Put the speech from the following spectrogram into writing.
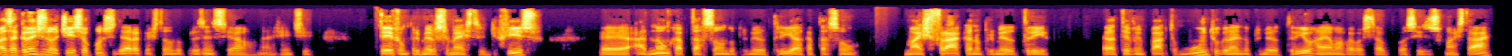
Mas a grande notícia eu considero a questão do presencial. Né? A gente teve um primeiro semestre difícil, é, a não captação do primeiro tri, a captação mais fraca no primeiro tri, ela teve um impacto muito grande no primeiro tri, o Rayama vai mostrar para vocês isso mais tarde,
